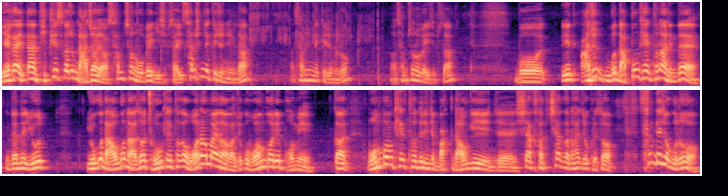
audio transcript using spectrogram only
얘가 일단 DPS가 좀 낮아요. 3524. 30렙 기준입니다. 30렙 기준으로. 어, 3524. 뭐 이게 아주 뭐 나쁜 캐릭터는 아닌데 그다음에 요 요거 나오고 나서 좋은 캐릭터가 워낙 많이 나와 가지고 원거리 범위 그러니까 원범 캐릭터들이 이제 막 나오기 이제 시작하 시작을 하죠. 그래서 상대적으로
